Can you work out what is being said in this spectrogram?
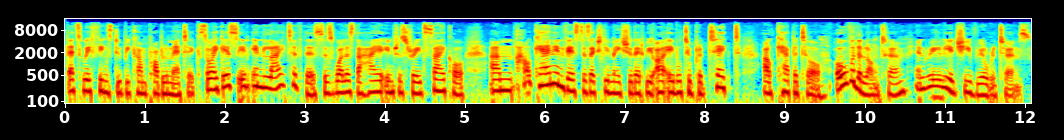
that's where things do become problematic. So I guess in, in light of this, as well as the higher interest rate cycle, um, how can investors actually make sure that we are able to protect our capital over the long term and really achieve real returns?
